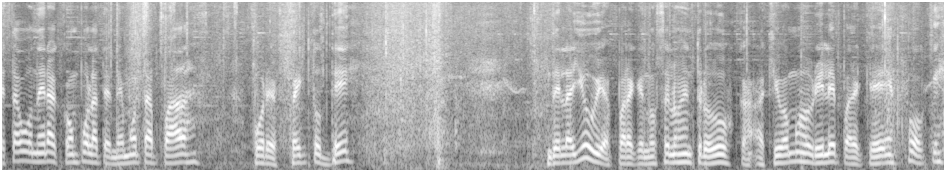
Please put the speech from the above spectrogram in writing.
Esta bonera compo la tenemos tapada por efecto de, de la lluvia para que no se los introduzca. Aquí vamos a abrirle para que enfoque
